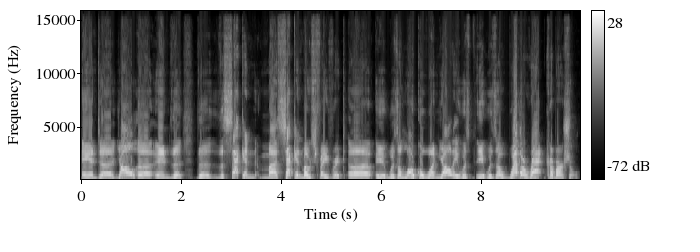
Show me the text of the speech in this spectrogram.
And uh, y'all uh, and the the the second my second most favorite uh, it was a local one. Y'all it was it was a weather rat commercial.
